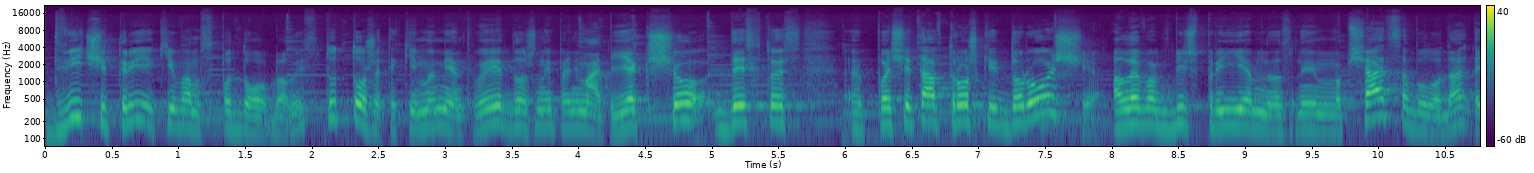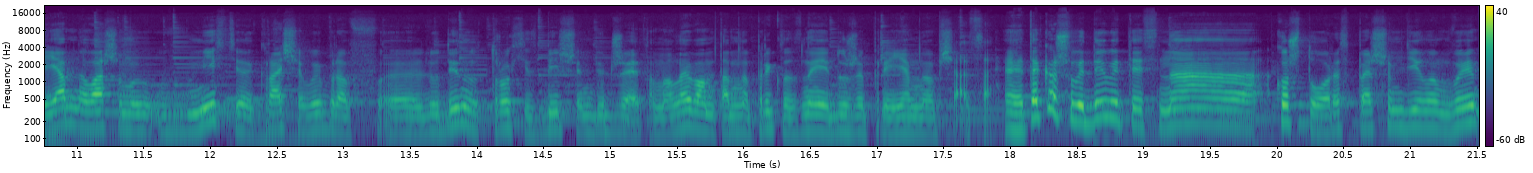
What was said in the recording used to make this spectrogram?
дві чи три, які вам сподобались. Тут теж такий момент. Ви повинні розуміти, якщо десь хтось е, посчитав трошки дорожче, але вам більш приємно з ним общатися було, да, я б на вашому місці краще вибрав е, людину трохи з більшим бюджетом, але вам там, наприклад, з нею дуже приємно общатися. Е, Також ви дивитесь на кошторис. Першим ділом ви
